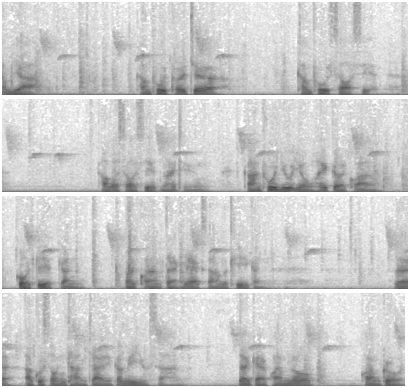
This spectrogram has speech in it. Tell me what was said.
คำหยาบคำพูดเพ้อเจ้อคำพูดส่อเสียดคำว่าส่อเสียดหมายถึงการพูดยุยงให้เกิดความ โกรธเกลียดกันเกิดความแตกแยกสามัคคีกัน และอกุศลทางใจก็มีอยู่สามได้แก่ความโลภความโกรธ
